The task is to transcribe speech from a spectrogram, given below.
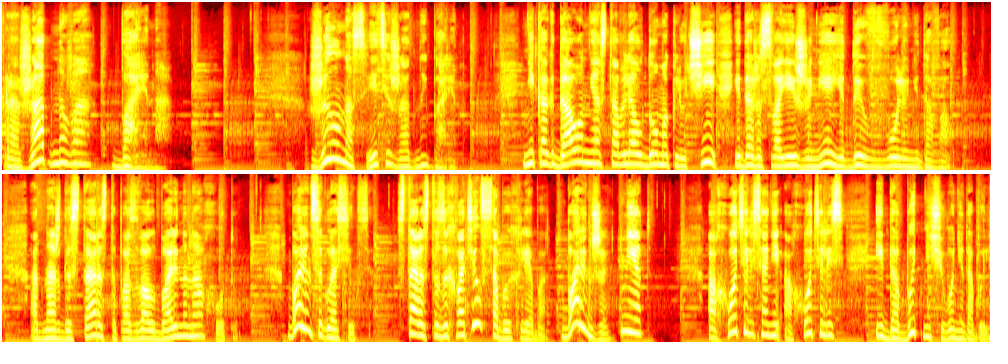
Про жадного барина. Жил на свете жадный барин. Никогда он не оставлял дома ключи и даже своей жене еды в волю не давал. Однажды староста позвал барина на охоту. Барин согласился. Староста захватил с собой хлеба, барин же нет. Охотились они, охотились и добыть ничего не добыли.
